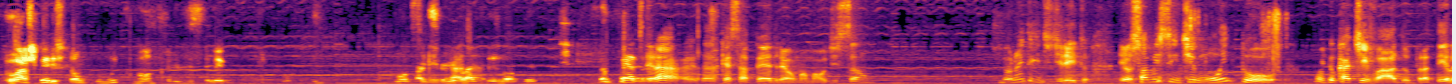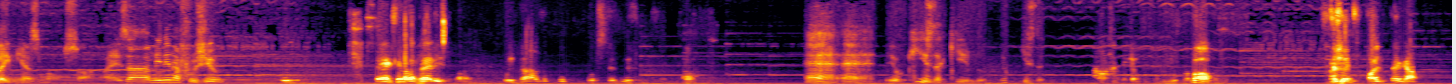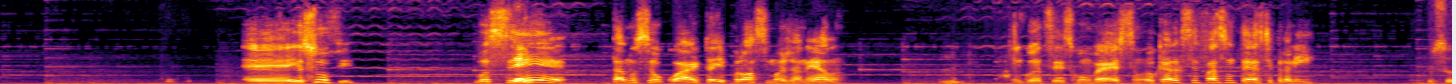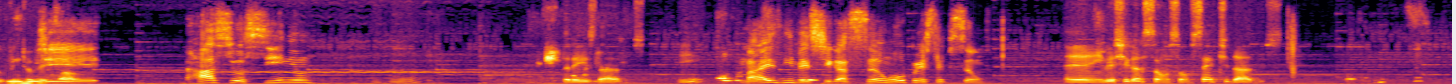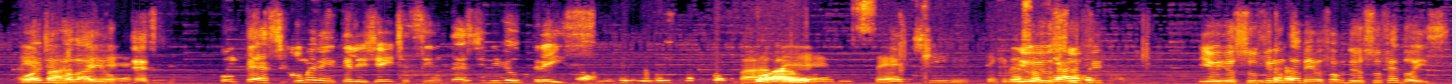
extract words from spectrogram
Eu acho que eles estão com muita vontade de se livrar. Vontade de né? que eles vão ter. Pedra. Será que essa pedra é uma maldição? Eu não entendi direito. Eu só me senti muito, muito cativado para tê-la em minhas mãos só. Mas a menina fugiu. É aquela velha história. Cuidado por você decepcionar. É, é. Eu quis aquilo. Eu quis aquilo. Bom, a gente pode pegar. É, Yusuf, você tá no seu quarto aí, próximo à janela, Hum. enquanto vocês conversam. Eu quero que você faça um teste pra mim Uhum. deixa eu ver de raciocínio Uhum. Três dados. E mais investigação ou percepção. é, investigação, são sete dados. Aí é Pode barra rolar aí um teste. Um teste, como ele é inteligente assim, um teste de nível 3. Barra Boa. PR, 7. Tem que ver E a o sua cara. Yusuf, e o Yusuf não tá bem, o nome do Yusuf é 2.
